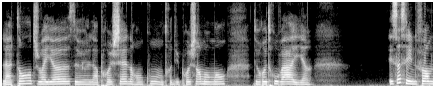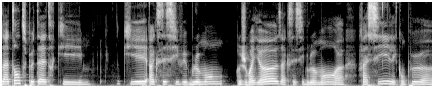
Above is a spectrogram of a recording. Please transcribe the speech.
l'attente joyeuse de la prochaine rencontre, du prochain moment de retrouvailles. Et ça, c'est une forme d'attente peut-être qui, qui est accessiblement joyeuse, accessiblement euh, facile et qu'on peut, euh,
